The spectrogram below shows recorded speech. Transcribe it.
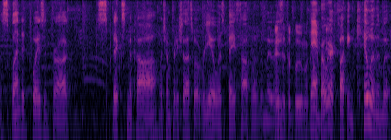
a splendid poison frog, Spix macaw, which I'm pretty sure that's what Rio was based off of the movie. Is it the blue macaw? Damn, bro, we are fucking killing the movie.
